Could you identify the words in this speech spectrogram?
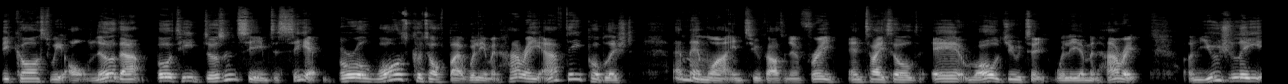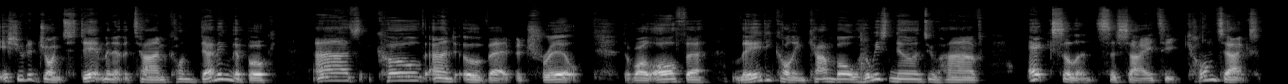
Because we all know that, but he doesn't seem to see it. Burrell was cut off by William and Harry after he published a memoir in 2003 entitled A Royal Duty, William and Harry, unusually issued a joint statement at the time condemning the book as cold and overt betrayal. The royal author, Lady Colin Campbell, who is known to have excellent society contacts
